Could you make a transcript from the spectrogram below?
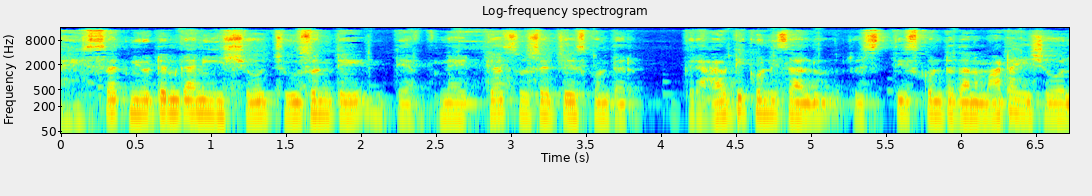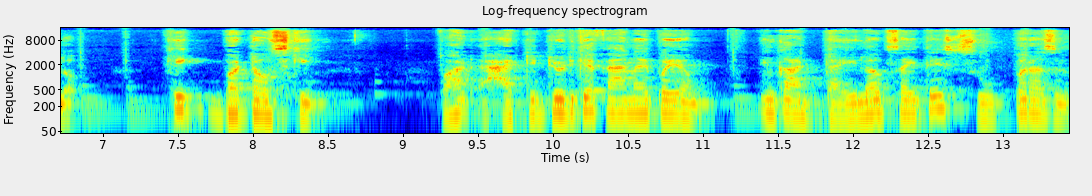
ఐసక్ న్యూటన్ కానీ ఈ షో చూసుంటే డెఫినెట్గా సూసైడ్ చేసుకుంటారు. గ్రావిటీ కొన్నిసార్లు రిస్క్ తీసుకుంటుంది అనమాట ఈ షోలో కిక్ బటౌస్కి వాడి యాటిట్యూడ్కే ఫ్యాన్ అయిపోయాం. ఇంకా ఆ డైలాగ్స్ అయితే సూపర్ అసలు.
